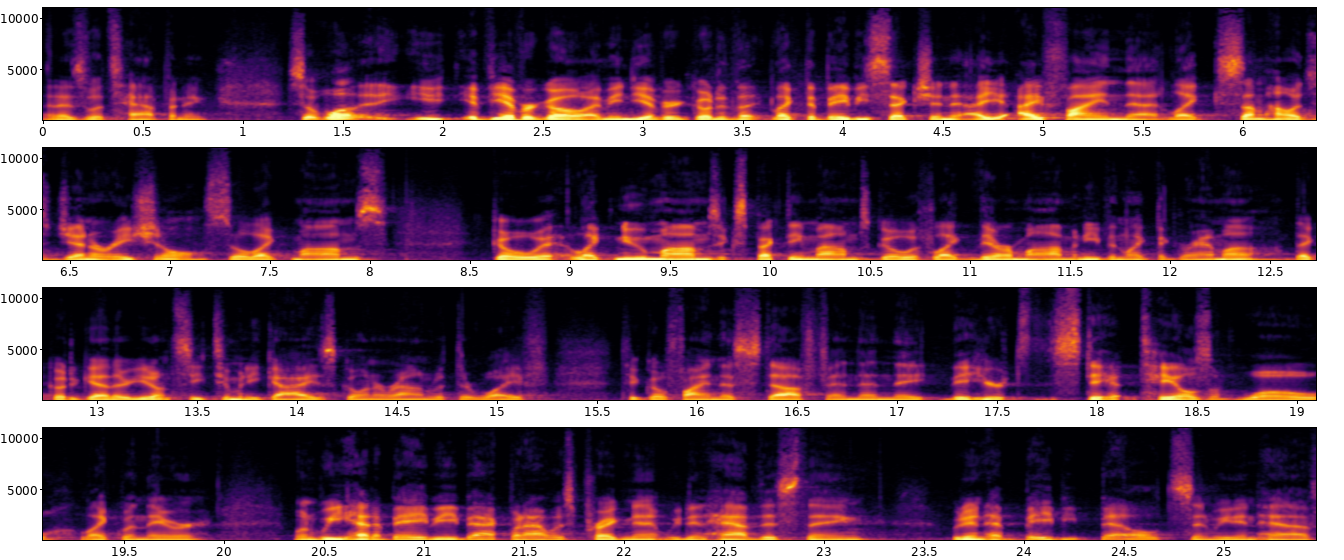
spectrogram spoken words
That is what's happening. So, well, you, if you ever go, I mean, do you ever go to the, like the baby section? I, I find that like somehow it's generational. So like moms go with, like new moms, expecting moms go with like their mom and even like the grandma that go together. You don't see too many guys going around with their wife to go find this stuff. And then they, they hear st- tales of woe, like when they were, when we had a baby back when I was pregnant, we didn't have this thing. We didn't have baby belts and we didn't have,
